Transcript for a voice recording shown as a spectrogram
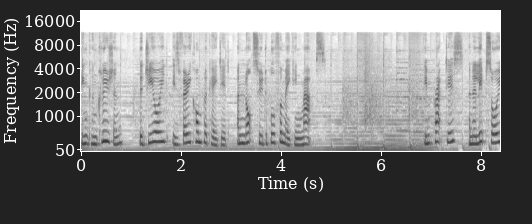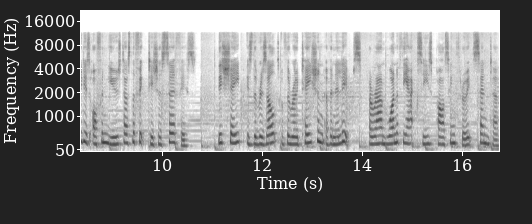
In conclusion, the geoid is very complicated and not suitable for making maps. In practice, an ellipsoid is often used as the fictitious surface. This shape is the result of the rotation of an ellipse around one of the axes passing through its centre.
